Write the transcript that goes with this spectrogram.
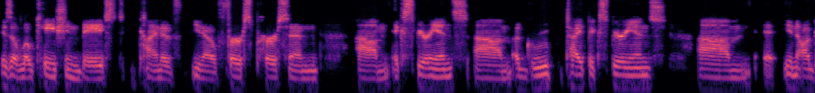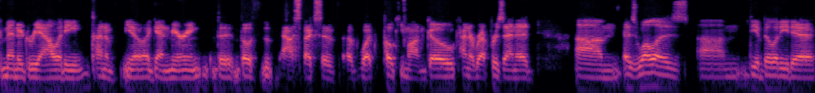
is a location based kind of you know first person um, experience, um, a group type experience um, in augmented reality, kind of you know again mirroring the both aspects of of what Pokemon Go kind of represented, um, as well as um, the ability to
